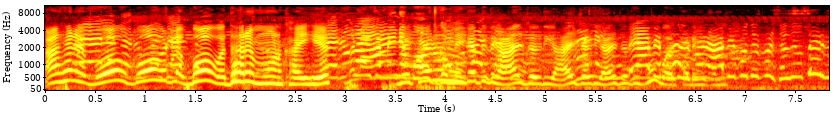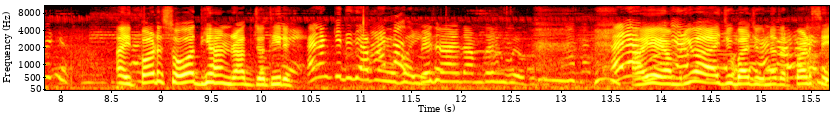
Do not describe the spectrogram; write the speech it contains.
આ છે ને બહુ બહુ એટલે બહુ વધારે મોણ ખાઈ છે. કહેતી હતી હાલ જલ્દી હાલ જલ્દી હાલ જલ્દી શું બર પડે? આય પડશો ધ્યાન રાખજો ધીરે. હા એ આમ રહ્યો આજુબાજુ નતર પડશે.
